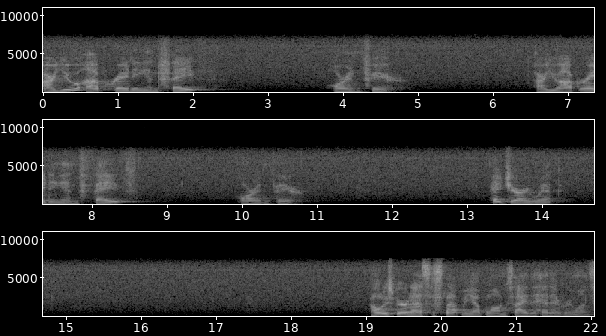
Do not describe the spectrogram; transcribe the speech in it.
Are you operating in faith or in fear? Are you operating in faith or in fear? Hey, Jerry Witt. The Holy Spirit has to slap me up alongside the head every once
